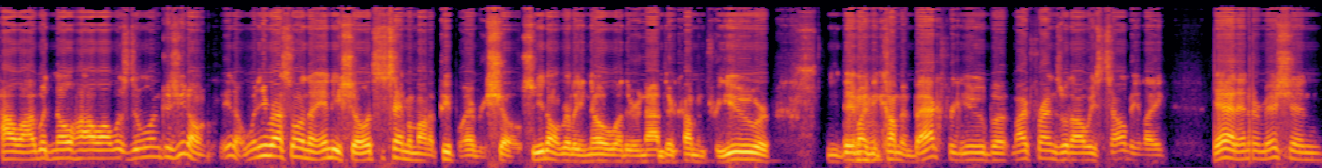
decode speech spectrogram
how i would know how i was doing because you don't you know when you wrestle in the indie show it's the same amount of people every show so you don't really know whether or not they're coming for you or they mm-hmm. might be mm-hmm. coming back for you but my friends would always tell me like yeah at intermission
